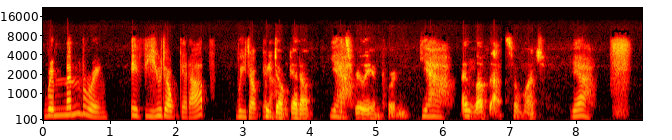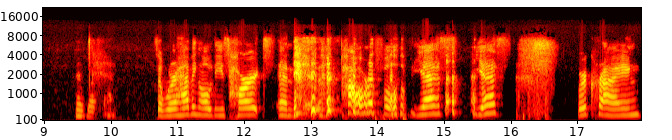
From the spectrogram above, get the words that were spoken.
remembering if you don't get up, we don't get we up. don't get up. Yeah. It's really important. Yeah. I love that so much. Yeah. I love that. So we're having all these hearts and powerful, yes, yes. We're crying.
